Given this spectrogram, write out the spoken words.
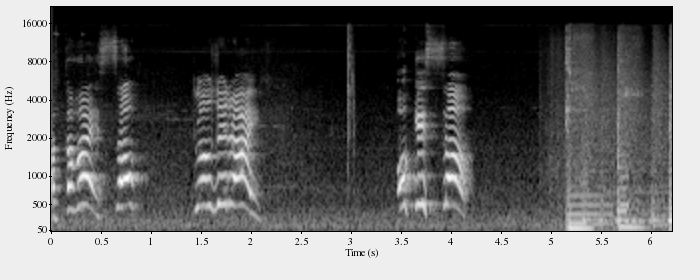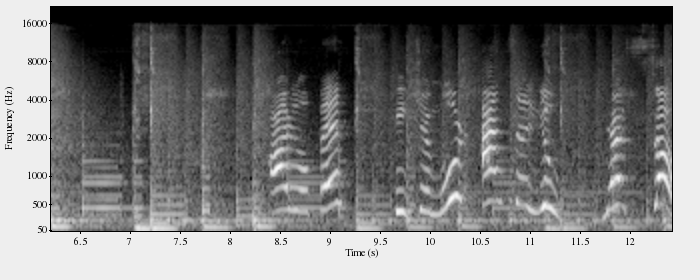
अब कहाँ है sir close your eyes. Okay sir Eyes open. Teacher mood and salute. Yes sir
